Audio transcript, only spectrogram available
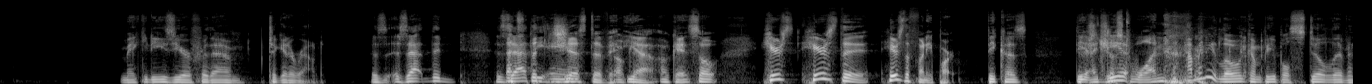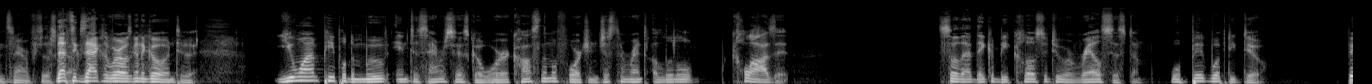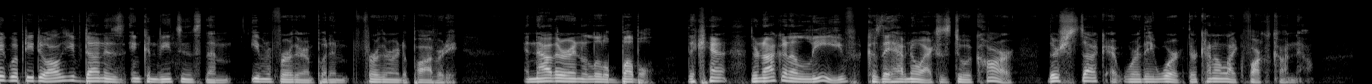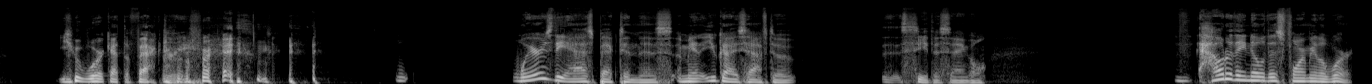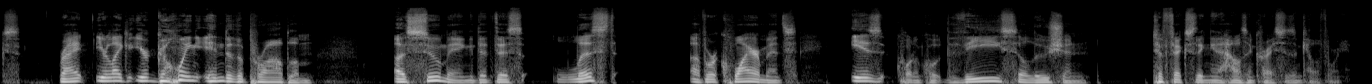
Make it easier for them to get around. Is is that the is that's that the, the, gist of it Okay. yeah okay so here's here's the here's the funny part because the There's idea just one. How many low income people still live in San Francisco? That's exactly where I was going to go into it. You want people to move into San Francisco where it costs them a fortune just to rent a little closet so that they could be closer to a rail system. Well, big whoop de doo. Big whoop de doo. All you've done is inconvenience them even further and put them further into poverty. And now they're in a little bubble. They can't, they're not going to leave because they have no access to a car. They're stuck at where they work. They're kind of like Foxconn now. You work at the factory. Right. Where's the aspect in this? I mean, you guys have to uh, see this angle. How do they know this formula works? Right? You're like you're going into the problem assuming that this list of requirements is quote unquote the solution to fixing the housing crisis in California.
